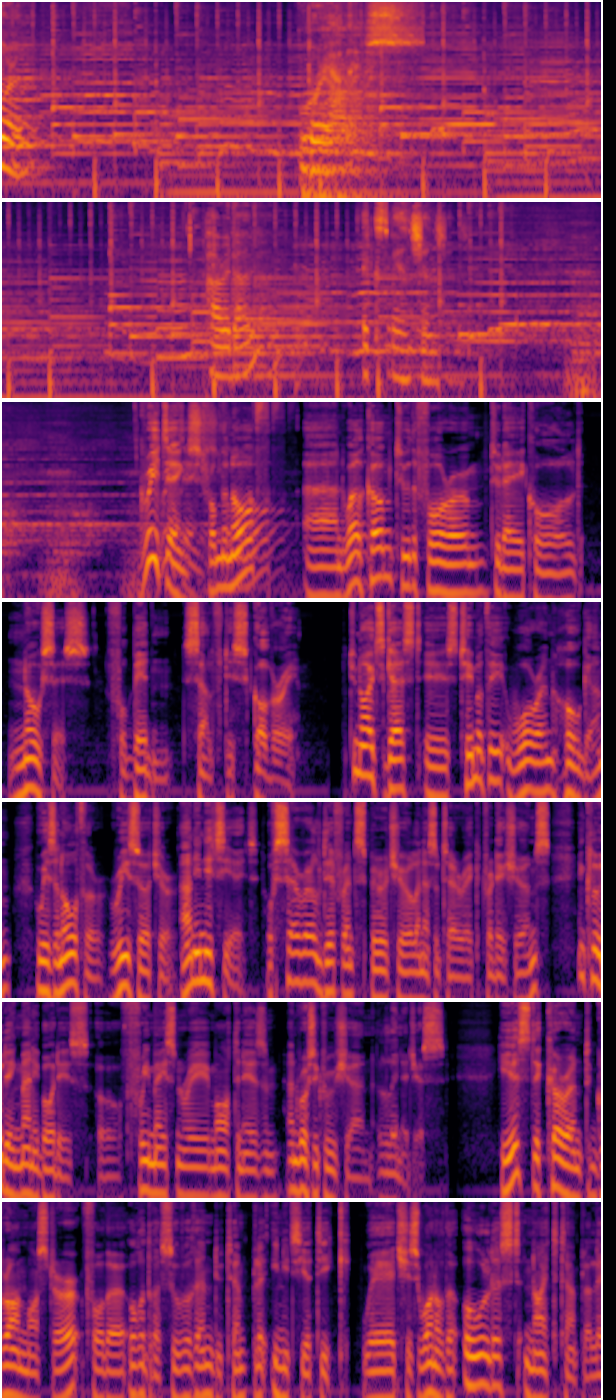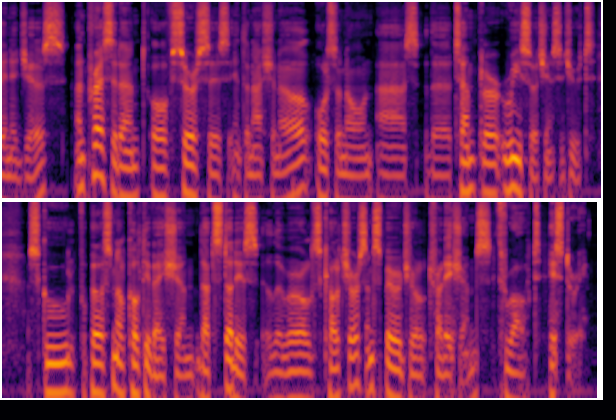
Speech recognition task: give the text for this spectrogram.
Forum Borealis. Paradigm Expansion. Greetings from the north and welcome to the forum today called Gnosis Forbidden Self Discovery. Tonight's guest is Timothy Warren Hogan, who is an author, researcher, and initiate of several different spiritual and esoteric traditions, including many bodies of Freemasonry, Martinism, and Rosicrucian lineages. He is the current Grand Master for the Ordre Souverain du Temple Initiatique, which is one of the oldest Knight Templar lineages, and president of CIRCES International, also known as the Templar Research Institute, a school for personal cultivation that studies the world's cultures and spiritual traditions throughout history.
